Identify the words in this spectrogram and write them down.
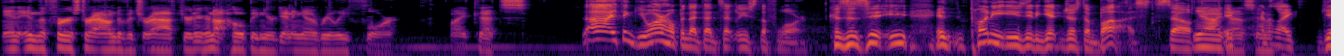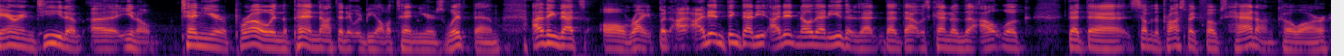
in in the first round of a draft, you're you're not hoping you're getting a relief floor. Like that's. Ah, I think you are hoping that that's at least the floor because it's it's plenty easy to get just a bust. So yeah, I guess it's kind of yeah. like guaranteed a, a you know 10 year pro in the pen. Not that it would be all 10 years with them. I think that's all right. But I, I didn't think that, e- I didn't know that either, that, that that was kind of the outlook that the, some of the prospect folks had on Kowar.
